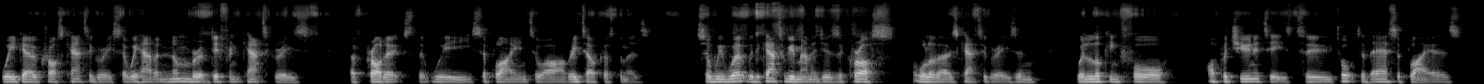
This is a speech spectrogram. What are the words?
we go cross category. So we have a number of different categories of products that we supply into our retail customers. So we work with the category managers across all of those categories and we're looking for opportunities to talk to their suppliers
